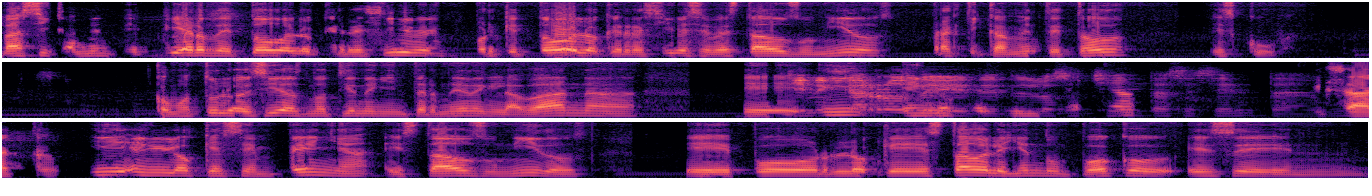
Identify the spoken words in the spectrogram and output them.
básicamente pierde todo lo que recibe, porque todo lo que recibe se va a Estados Unidos, prácticamente todo, es Cuba. Como tú lo decías, no tienen internet en La Habana. eh, Tienen carros de, los empeña- 80, 60. Exacto. Y en lo que se empeña Estados Unidos, eh, por lo que he estado leyendo un poco, es en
